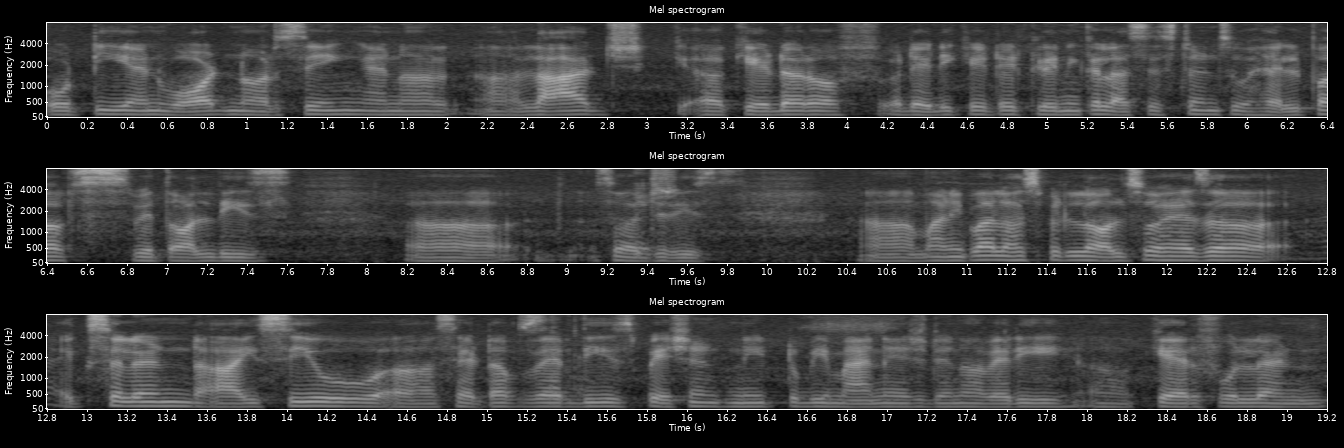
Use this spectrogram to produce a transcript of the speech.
OT and ward nursing, and a, a large uh, cadre of dedicated clinical assistants who help us with all these uh, surgeries. Uh, Manipal Hospital also has a excellent ICU uh, setup where these patients need to be managed in a very uh, careful and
